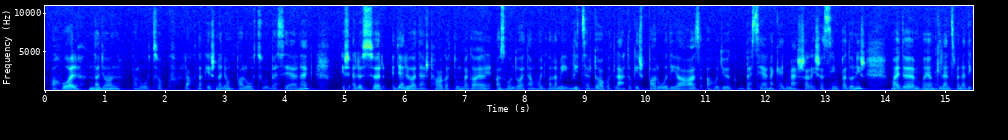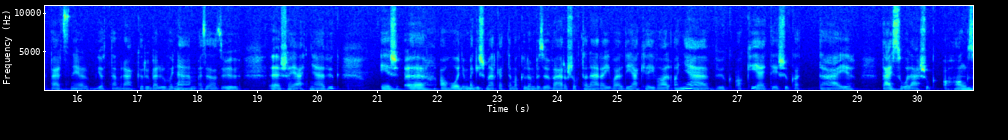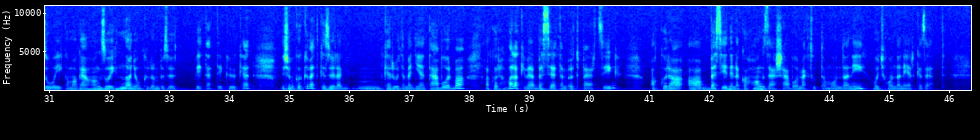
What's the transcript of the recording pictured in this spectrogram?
ahol nagyon palócok laknak, és nagyon palócul beszélnek, és először egy előadást hallgattunk, meg azt gondoltam, hogy valami vicces dolgot látok, és paródia az, ahogy ők beszélnek egymással és a színpadon is. Majd ö, olyan 90. percnél jöttem rá körülbelül, hogy nem, ez az ő ö, saját nyelvük. És eh, ahogy megismerkedtem a különböző városok tanáraival, diákjaival, a nyelvük, a kiejtésük, a táj, tájszólásuk, a hangzóik, a magánhangzóik nagyon különböző tették őket, és amikor következőleg mm, kerültem egy ilyen táborba, akkor ha valakivel beszéltem öt percig, akkor a, a beszédének a hangzásából meg tudtam mondani, hogy honnan érkezett.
